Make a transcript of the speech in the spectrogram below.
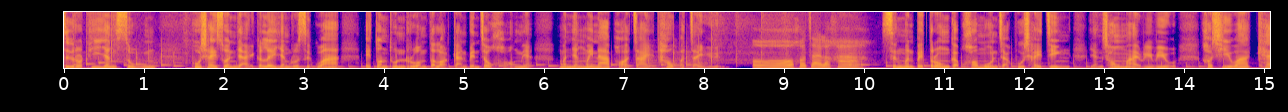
ซื้อรถที่ยังสูง ผู้ใช้ส่วนใหญ่ก็เลยยังรู้สึกว่าไอ้ต้นทุนรวมตลอดการเป็นเจ้าของเนี่ยมันยังไม่น่าพอใจเท่าปัจจัยอื่น อ๋อ เข้าใจแล้วค่ะ ซึ่งมันไปตรงกับข้อมูลจากผู้ใช้จริง อย่างช่อง My Review เขาชี้ว่าแค่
